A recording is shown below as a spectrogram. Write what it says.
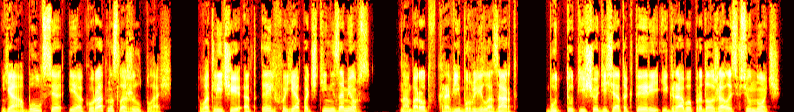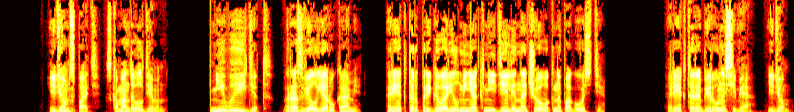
Я обулся и аккуратно сложил плащ. В отличие от эльфа, я почти не замерз. Наоборот, в крови бурлил азарт, Будь тут еще десяток Терри, игра бы продолжалась всю ночь. «Идем спать», — скомандовал демон. «Не выйдет», — развел я руками. Ректор приговорил меня к неделе ночевок на погосте. Ректора беру на себя. Идем.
